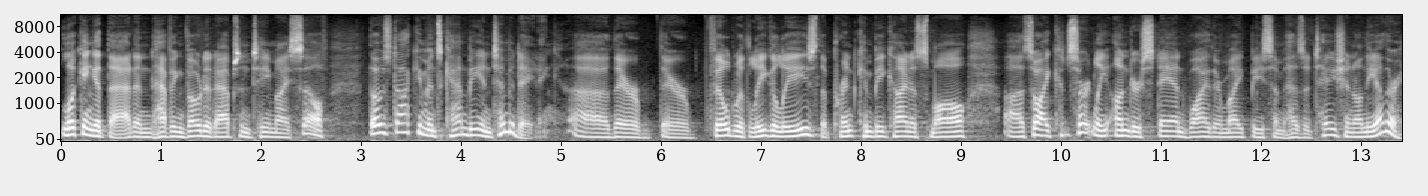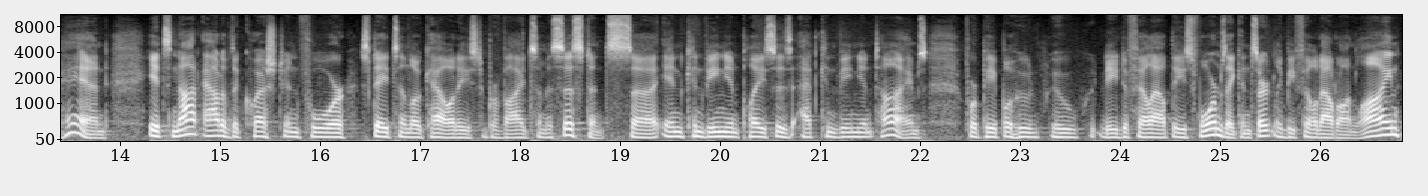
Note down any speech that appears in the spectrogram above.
looking at that and having voted absentee myself, those documents can be intimidating. Uh, they're, they're filled with legalese, the print can be kind of small, uh, so I could certainly understand why there might be some hesitation. On the other hand, it's not out of the question for states and localities to provide some assistance uh, in convenient places at convenient times for people who, who need to fill out these forms. They can certainly be filled out online,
